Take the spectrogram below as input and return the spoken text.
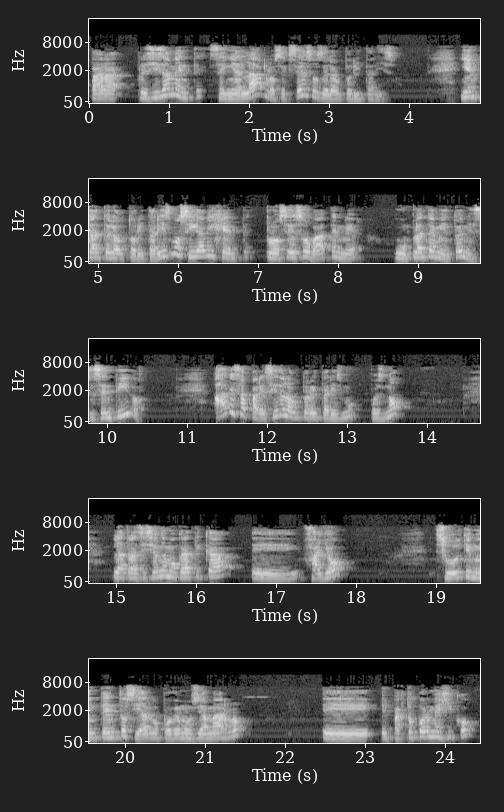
para precisamente señalar los excesos del autoritarismo. Y en tanto el autoritarismo siga vigente, proceso va a tener un planteamiento en ese sentido. ¿Ha desaparecido el autoritarismo? Pues no. La transición democrática eh, falló. Su último intento, si algo podemos llamarlo, eh, el Pacto por México,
